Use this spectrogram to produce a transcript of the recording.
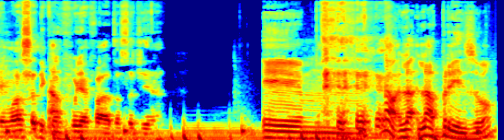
Che mossa di Fu gli ha fatto stagione? E, ehm, no, l'ha preso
